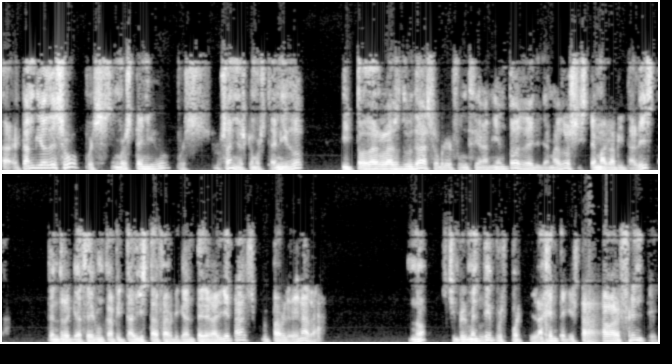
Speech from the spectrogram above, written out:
a cambio de eso, pues hemos tenido, pues, los años que hemos tenido y todas las dudas sobre el funcionamiento del llamado sistema capitalista. Tendrá que hacer un capitalista fabricante de galletas culpable de nada. ¿No? Simplemente pues porque la gente que estaba al frente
